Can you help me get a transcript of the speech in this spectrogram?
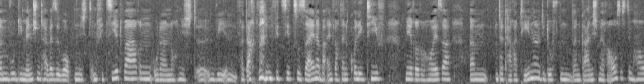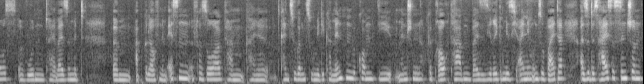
ähm, wo die Menschen teilweise überhaupt nicht infiziert waren oder noch nicht äh, irgendwie in Verdacht waren, infiziert zu sein, aber einfach dann kollektiv mehrere Häuser ähm, unter Quarantäne. Die durften dann gar nicht mehr raus aus dem Haus, äh, wurden teilweise mit ähm, abgelaufenem Essen versorgt, haben keine, keinen Zugang zu Medikamenten bekommen, die Menschen gebraucht haben, weil sie sie regelmäßig einnehmen und so weiter. Also das heißt, es sind schon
